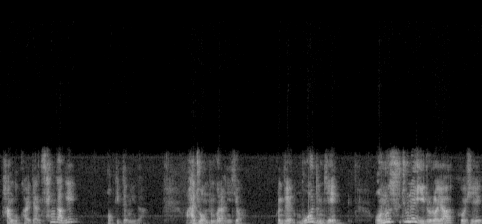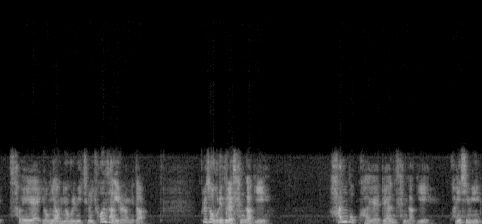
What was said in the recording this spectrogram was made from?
한국화에 대한 생각이 없기 때문이다. 아주 없는 건 아니죠. 그런데 무엇든지 어느 수준에 이르러야 그것이 사회에 영향력을 미치는 현상이 일어납니다. 그래서 우리들의 생각이 한국화에 대한 생각이 관심이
